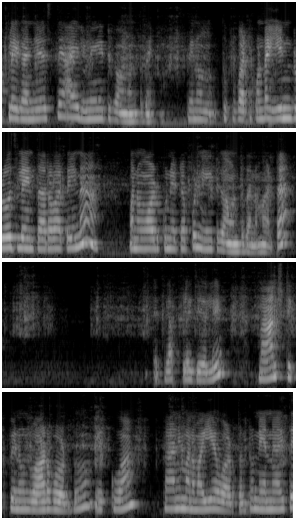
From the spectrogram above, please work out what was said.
అప్లై కానీ చేస్తే ఆయిల్ నీట్గా ఉంటుంది. పెను తుప్పు పట్టకుండా ఎన్ని రోజులైన తర్వాత అయినా మనం వాడుకునేటప్పుడు నీట్గా ఉంటుంది అన్నమాట ఇట్లా అప్లై చేయాలి? నాన్ స్టిక్ పెనులు వాడకూడదు ఎక్కువ కానీ మనం అయ్యే వాడుతుంటాం. నేనైతే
